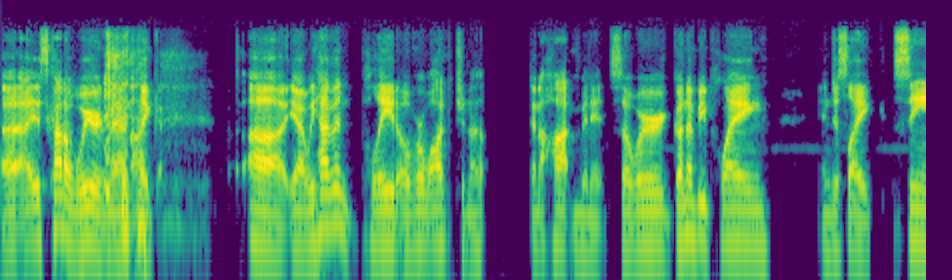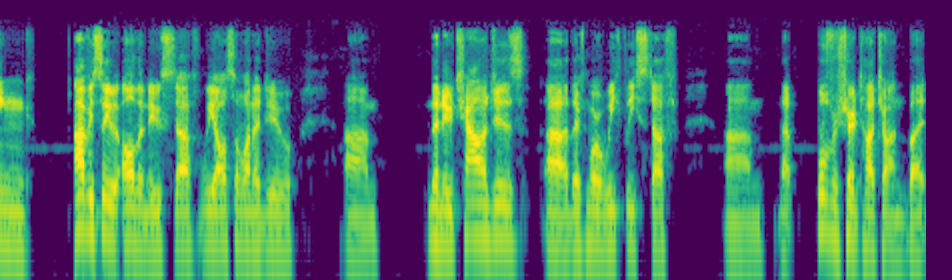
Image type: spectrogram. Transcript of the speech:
uh, it's kind of weird, man. like uh yeah, we haven't played Overwatch in a in a hot minute. So we're going to be playing and just like seeing obviously all the new stuff. We also want to do um the new challenges. Uh there's more weekly stuff um that we'll for sure touch on, but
